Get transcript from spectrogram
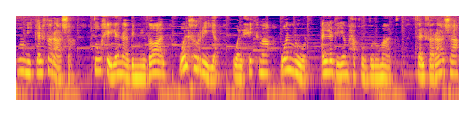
كوني كالفراشة. توحي لنا بالنضال والحرية والحكمة والنور الذي يمحق الظلمات فالفراشة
